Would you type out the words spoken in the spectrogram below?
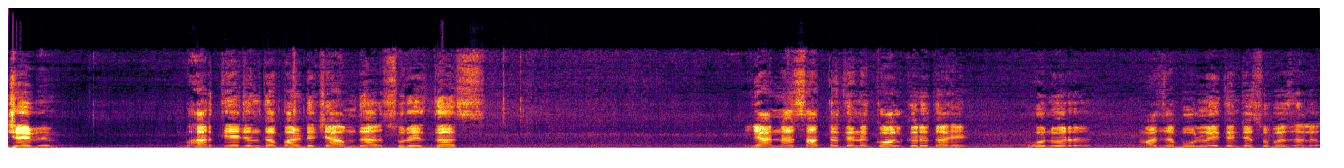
जय भीम. भारतीय जनता पार्टीचे आमदार सुरेश दस यांना सातत्यानं कॉल करत आहे. फोनवर माझं बोलणंही त्यांच्यासोबत झालं.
